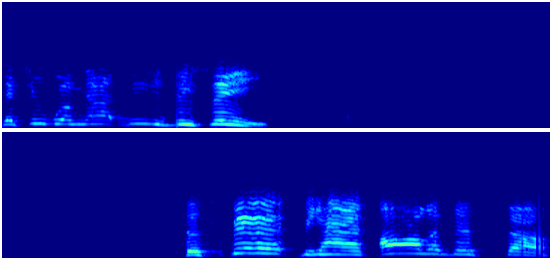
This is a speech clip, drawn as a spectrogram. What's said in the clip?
that you will not be deceived. The spirit behind all of this stuff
